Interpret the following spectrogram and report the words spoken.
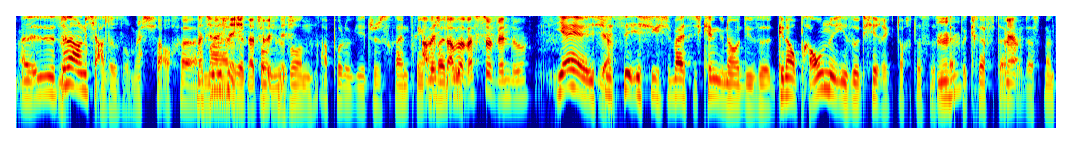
also sind auch nicht alle so. Möchte ich auch äh, Natürlich nicht, natürlich so, nicht. so ein apologetisches reinbringen. Aber ich glaube, du, weißt du, wenn du, ja, ja, ich, Ja. Ich, ich, ich weiß, ich kenne genau diese, genau, braune Esoterik, doch, das ist der Mhm. Begriff dafür, Ja. dass man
